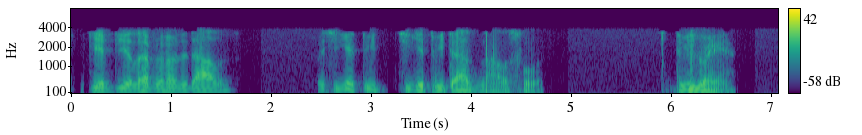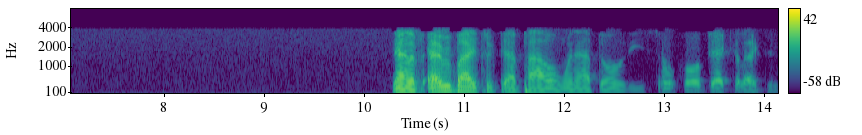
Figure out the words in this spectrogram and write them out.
give the eleven hundred dollars, but she get three she get three thousand dollars for it. Three grand. Now, if everybody took that power went after all of these so-called debt collectors,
